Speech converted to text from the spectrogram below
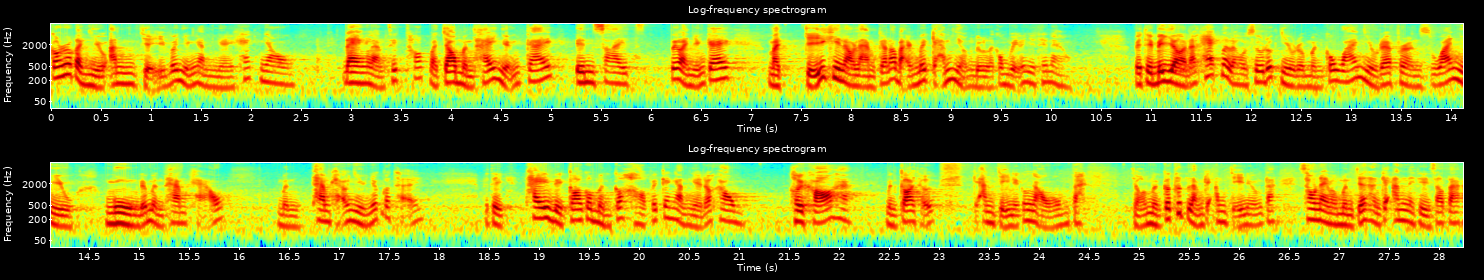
có rất là nhiều anh chị với những ngành nghề khác nhau đang làm tiktok và cho mình thấy những cái insight tức là những cái mà chỉ khi nào làm cái đó bạn mới cảm nhận được là công việc nó như thế nào. Vậy thì bây giờ đã khác với là hồi xưa rất nhiều rồi mình có quá nhiều reference quá nhiều nguồn để mình tham khảo. Mình tham khảo nhiều nhất có thể vậy thì thay vì coi coi mình có hợp với cái ngành nghề đó không? Hơi khó ha. Mình coi thử cái anh chị này có ngầu không ta? Trời ơi, mình có thích làm cái anh chị này không ta? Sau này mà mình trở thành cái anh này thì sao ta?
